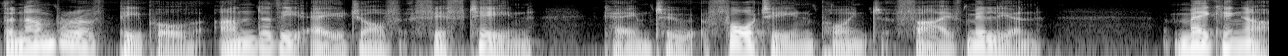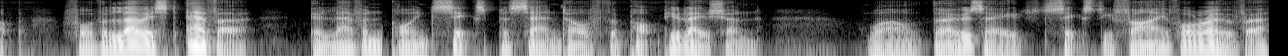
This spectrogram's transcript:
the number of people under the age of 15 came to 14.5 million, making up for the lowest ever 11.6% of the population, while those aged 65 or over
